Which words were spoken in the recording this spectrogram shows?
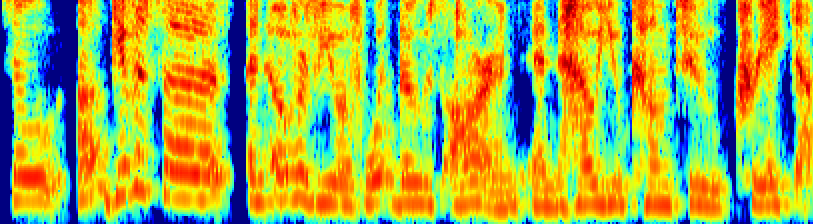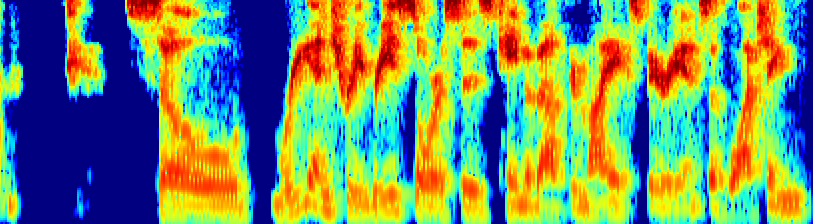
So, uh, give us a, an overview of what those are and, and how you come to create them. So, reentry resources came about through my experience of watching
